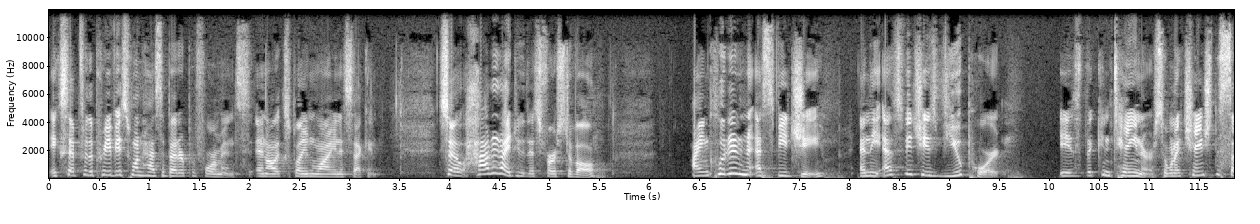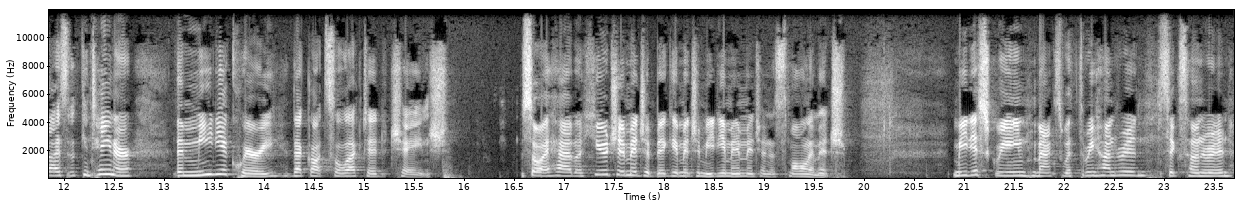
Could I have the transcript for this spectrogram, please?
except for the previous one has a better performance, and I'll explain why in a second. So how did I do this, first of all? I included an SVG, and the SVG's viewport is the container. So when I changed the size of the container, the media query that got selected changed. So I had a huge image, a big image, a medium image, and a small image. Media screen max with 300, 600,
